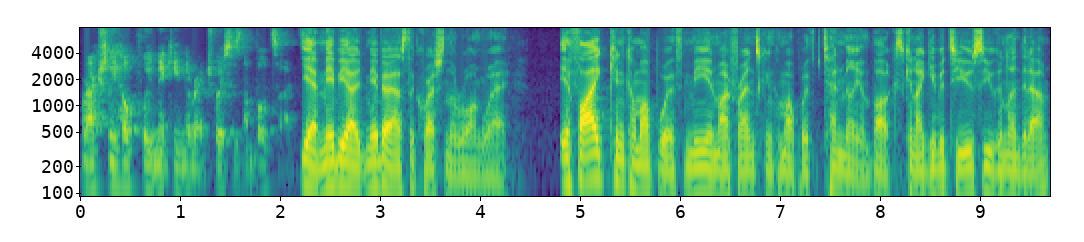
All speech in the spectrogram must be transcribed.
We're actually hopefully making the right choices on both sides. Yeah, maybe I maybe I asked the question the wrong way. If I can come up with me and my friends can come up with 10 million bucks, can I give it to you so you can lend it out?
